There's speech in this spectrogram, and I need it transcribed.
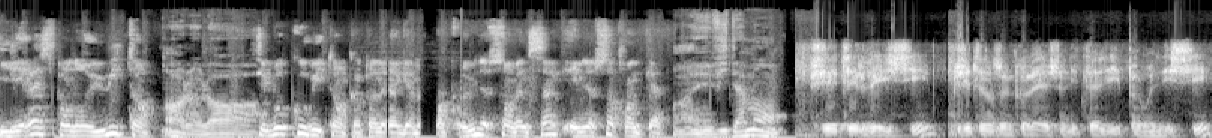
Il y reste pendant 8 ans. Oh là là. C'est beaucoup 8 ans quand on est un gamin. Entre 1925 et 1934. Ouais, évidemment. J'ai été élevé ici. J'étais dans un collège en Italie, pas loin d'ici.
